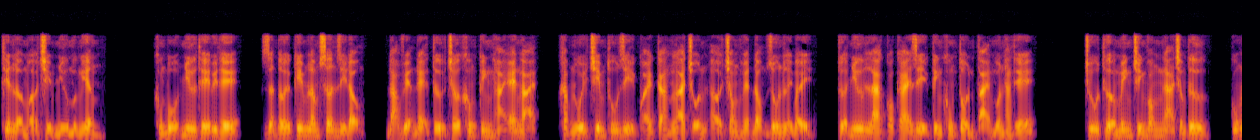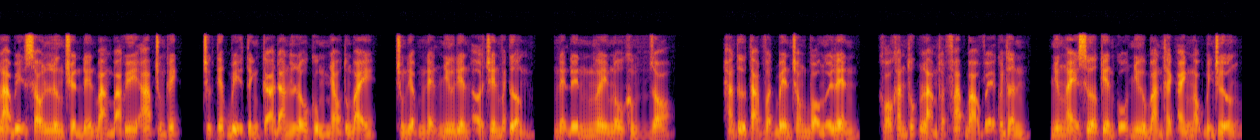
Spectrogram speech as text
thiên lở mở chìm như mực nghiêng. Khủng bố như thế uy thế, dẫn tới kim lâm sơn dị động, đạo viện đệ tử chớ không kinh hại e ngại, khắp núi chim thú dị quái càng là trốn ở trong huyệt động run lầy bẫy tựa như là có cái gì kinh khủng tồn tại muốn hàng thế. Chu thừa minh chính vong ngã trầm tư, cũng là bị sau lưng truyền đến bảng bạc uy áp trùng kích, trực tiếp bị tính cả đàn lô cùng nhau tung bay, trùng điệp nện như điên ở trên vách tường, nện đến ngây ngô không rõ. Hắn từ tạp vật bên trong bò người lên, khó khăn thúc làm thuật pháp bảo vệ quanh thân, nhưng ngày xưa kiên cố như bản thạch ánh ngọc bình chướng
